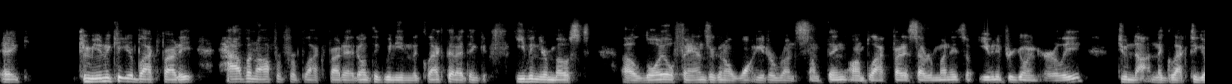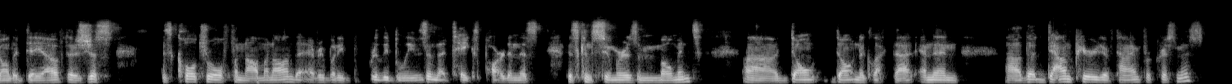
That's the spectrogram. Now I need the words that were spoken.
It, communicate your Black Friday, have an offer for Black Friday. I don't think we need to neglect that. I think even your most uh, loyal fans are going to want you to run something on Black Friday, Cyber Monday. So even if you're going early, do not neglect to go on the day of. There's just this cultural phenomenon that everybody really believes in that takes part in this this consumerism moment. Uh, don't don't neglect that. And then uh, the down period of time for Christmas,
